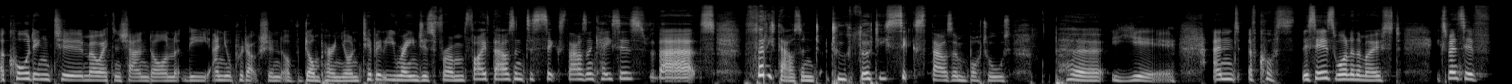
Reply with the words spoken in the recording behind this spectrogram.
According to Moet and Chandon, the annual production of Dom Perignon typically ranges from 5,000 to 6,000 cases. That's 30,000 to 36,000 bottles per year. And of course, this is one of the most expensive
